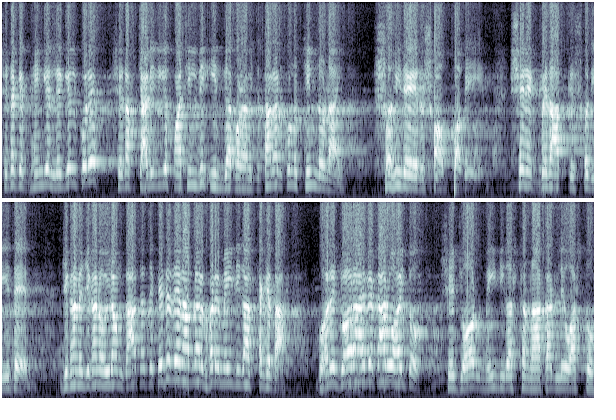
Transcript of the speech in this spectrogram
সেটাকে ভেঙে লেগেল করে সেটা চারিদিকে পাঁচিল দিয়ে ঈদগা করা হয়েছে। তার আর কোনো চিহ্ন নাই। শহীদের সব পাবেন। সেরেক বেদাতকে সরিয়ে দেন। যেখানে যেখানে ওইরকম গাছ আছে, কেটে দেন আপনার ঘরে মেইদি গাছ থাকে তা। ঘরে জ্বর আসবে কারও হয়তো। সে জ্বর মেইদি গাছটা না কাটলেও আসতো।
